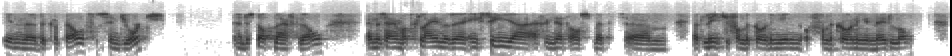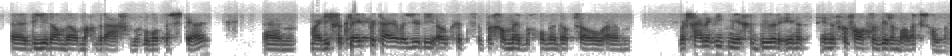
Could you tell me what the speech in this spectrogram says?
in de kapel van St. George. En dus dat blijft wel. En er zijn wat kleinere insignia, eigenlijk net als met um, het lintje van de koningin of van de koning in Nederland. Uh, die je dan wel mag dragen, bijvoorbeeld een ster. Um, maar die verkleedpartij waar jullie ook het programma mee begonnen, dat zal um, waarschijnlijk niet meer gebeuren in het, in het geval van Willem-Alexander.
